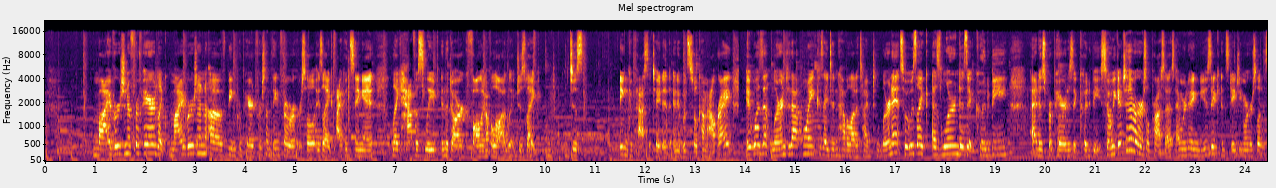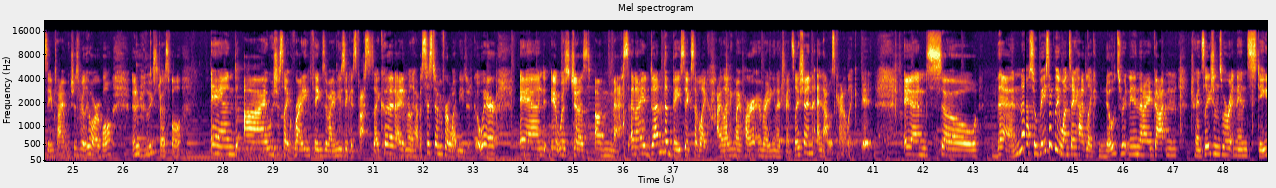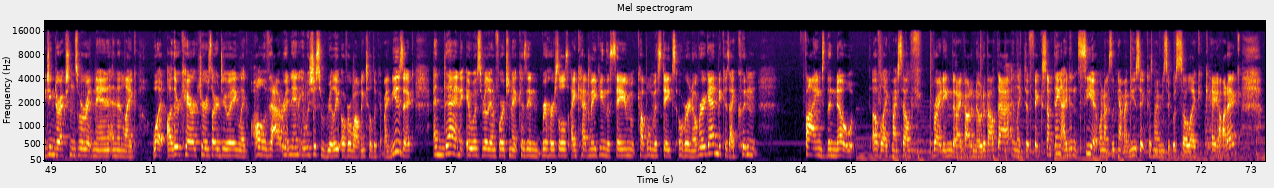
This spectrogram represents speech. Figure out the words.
my version of prepared, like my version of being prepared for something for a rehearsal is like I could sing it like half asleep in the dark, falling off a log, like just like, just incapacitated and it would still come out right. It wasn't learned to that point because I didn't have a lot of time to learn it. So it was like as learned as it could be and as prepared as it could be. So we get to the rehearsal process and we're doing music and staging rehearsal at the same time, which is really horrible and really stressful and I was just like writing things in my music as fast as I could. I didn't really have a system for what needed to go where and it was just a mess. And I had done the basics of like highlighting my part and writing in a translation and that was kind of like it. And so then, so basically once I had like notes written in that I had gotten, translations were written in, staging directions were written in, and then like what other characters are doing, like all of that written in. It was just really overwhelming to look at my music. And then it was really unfortunate because in rehearsals I kept making the same couple mistakes over and over again because I couldn't find the note of like myself writing that I got a note about that and like to fix something. I didn't see it when I was looking at my music because my music was so like chaotic.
